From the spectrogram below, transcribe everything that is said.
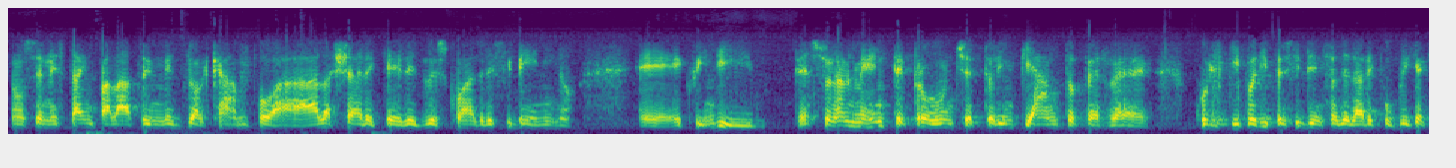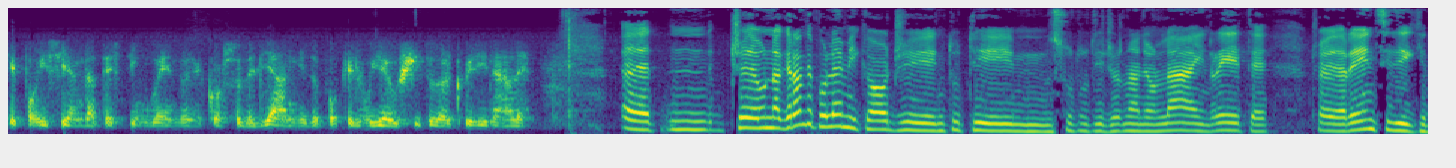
non se ne sta impalato in mezzo al campo a lasciare che le due squadre si menino e quindi personalmente provo un certo rimpianto per eh, quel tipo di presidenza della Repubblica che poi si è andata estinguendo nel corso degli anni dopo che lui è uscito dal Quirinale. Eh, c'è una grande polemica oggi tutti, su tutti i giornali online, in rete, cioè Renzi che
